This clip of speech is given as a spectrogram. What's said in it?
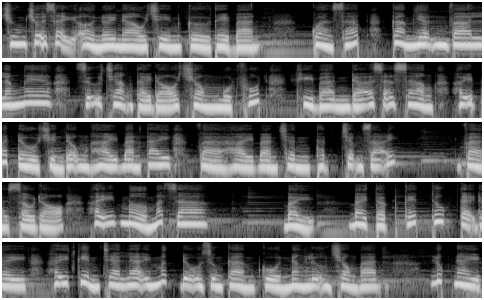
chúng trỗi dậy ở nơi nào trên cơ thể bạn. Quan sát, cảm nhận và lắng nghe, giữ trạng thái đó trong một phút. Khi bạn đã sẵn sàng, hãy bắt đầu chuyển động hai bàn tay và hai bàn chân thật chậm rãi. Và sau đó, hãy mở mắt ra. 7. Bài tập kết thúc tại đây, hãy kiểm tra lại mức độ dung cảm của năng lượng trong bạn. Lúc này,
